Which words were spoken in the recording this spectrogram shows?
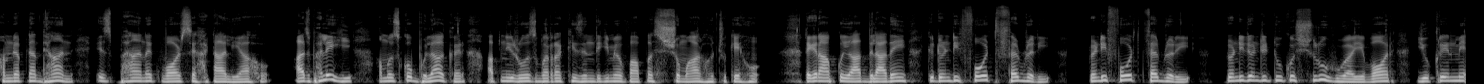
हमने अपना ध्यान इस भयानक वॉर से हटा लिया हो आज भले ही हम उसको भुलाकर अपनी रोज़मर्रा की ज़िंदगी में वापस शुमार हो चुके हों, लेकिन आपको याद दिला दें कि twenty fourth February twenty fourth February 2022 को शुरू हुआ ये वॉर यूक्रेन में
